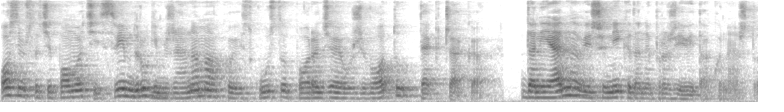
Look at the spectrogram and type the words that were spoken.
osim što će pomoći svim drugim ženama koje iskustvo porađaja u životu tek čeka. Da ni jedna više nikada ne proživi tako nešto.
